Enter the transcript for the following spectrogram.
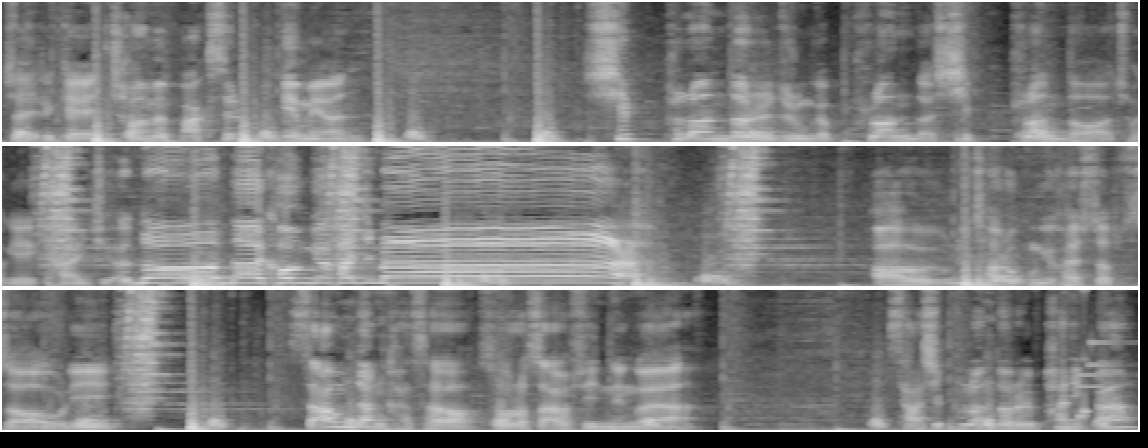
자 이렇게 처음에 박스를 깨면 10 플런더를 주는 거야 플런더 10 플런더 저기 갈지 너 나 공격하지 마 아우 우리 서로 공격할 수 없어 우리 싸움장 가서 서로 싸울 수 있는 거야 40 plunder를 파니까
